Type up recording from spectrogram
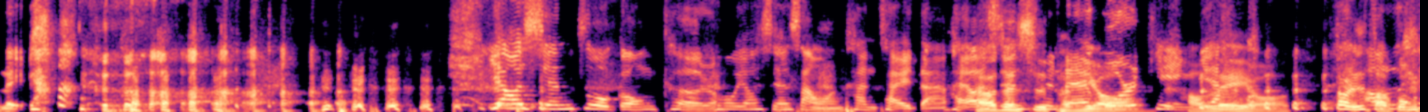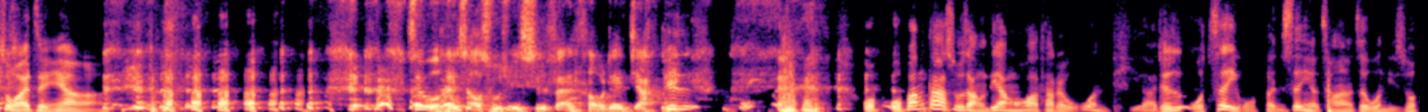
累？要先做功课，然后要先上网看菜单，还要认识朋友，好累哦！到底是找工作还是怎样啊？所以我很少出去吃饭了，我在家里。我我帮大署长量化他的问题啊，就是我这里我本身有常有这个问题，说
